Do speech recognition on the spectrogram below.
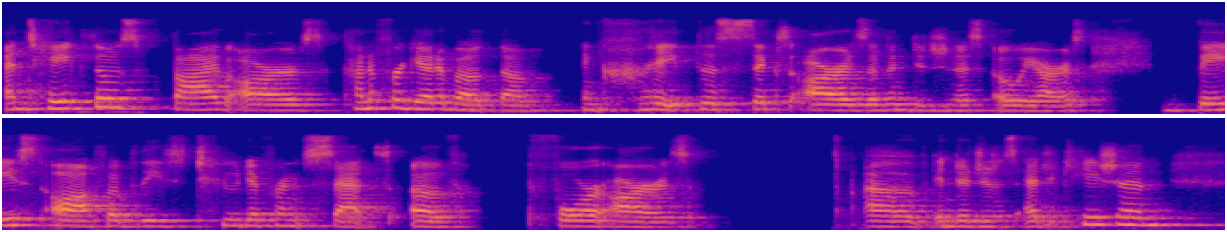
and take those five R's, kind of forget about them, and create the six R's of Indigenous OERs based off of these two different sets of four R's of Indigenous education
